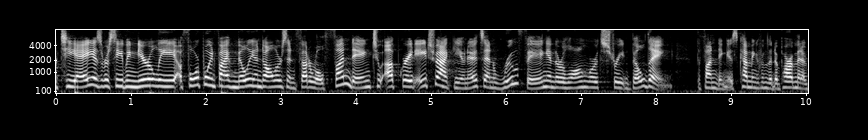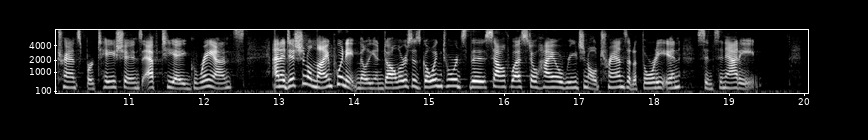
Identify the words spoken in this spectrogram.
TA is receiving nearly $4.5 million in federal funding to upgrade HVAC units and roofing in their Longworth Street building. The funding is coming from the Department of Transportation's FTA grants. An additional $9.8 million is going towards the Southwest Ohio Regional Transit Authority in Cincinnati.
